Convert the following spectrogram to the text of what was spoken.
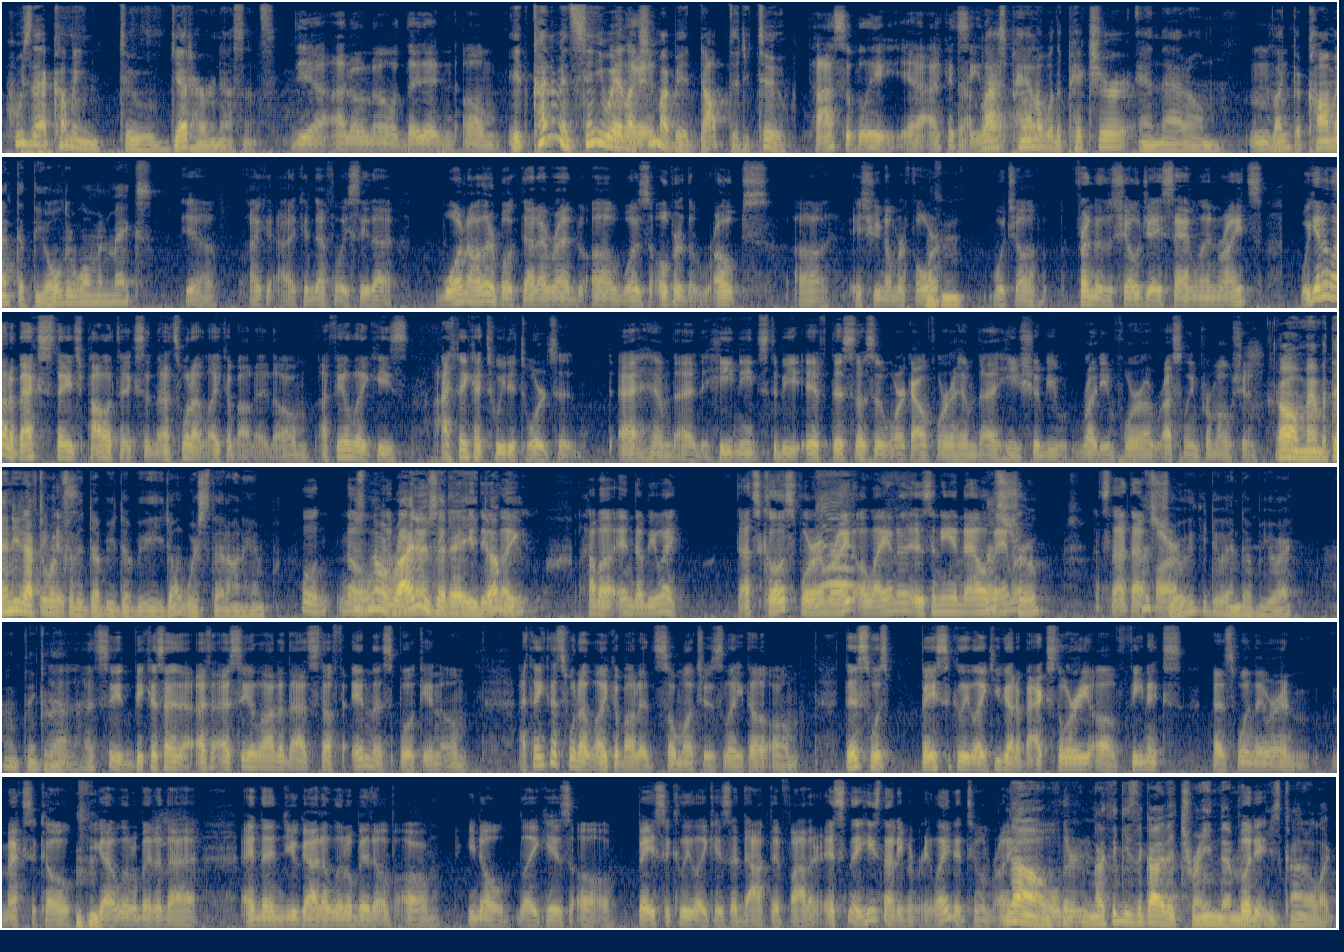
who's that coming to get her. In essence, Yeah, I don't know. They didn't. Um, it kind of insinuated like she might be adopted too. possibly. Yeah, I could see That see last that. panel Um, with a picture and that um, Mm-hmm. like the comment that the older woman makes. Yeah, I, I can definitely see that. One other book that I read uh, was Over the Ropes, uh, issue number 4 Mm-hmm. which a friend of the show, Jay Sandlin, writes. We get a lot of backstage politics, and that's what I like about it. Um, I feel like he's. I think I tweeted towards it at him that he needs to be. If this doesn't work out for him, that he should be writing for a wrestling promotion. Oh man, but then he'd have to work for the WWE. Don't wish that on him. Well, no, There's no I mean, writers at could do, AEW. like- how about NWA? That's close for him, Yeah. right? Atlanta, isn't he in Alabama? That's true. That's not that That's far. true. He could do NWA. I didn't think of Yeah, that. I see. Because I, I I see a lot of that stuff in this book, and um, I think that's what I like about it so much is like the um, this was basically like you got a backstory of Phoenix as when they were in Mexico. you got a little bit of that, and then you got a little bit of um, you know, like his uh, basically like his adoptive father. It's he's not even related to him, right? No, the older, mm, I think he's the guy that trained them. But it- he's kind of like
